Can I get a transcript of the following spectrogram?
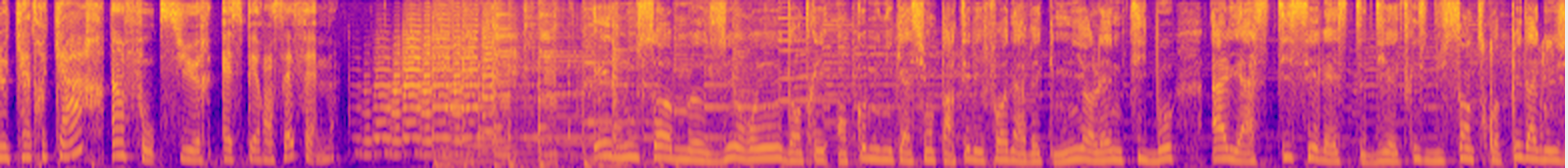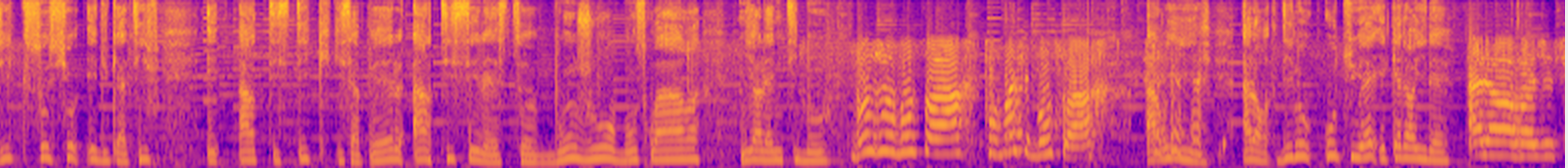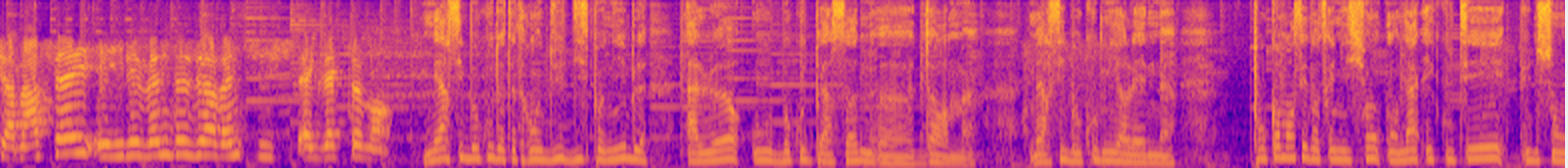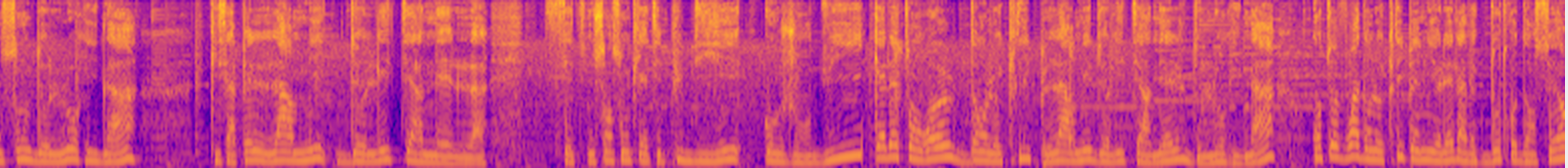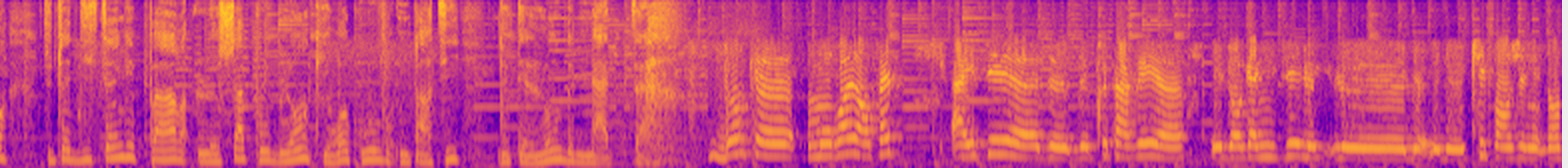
Le 4 quarts, info sur Espérance FM. Et nous sommes heureux d'entrer en communication par téléphone avec Myrlène Thibault, alias T-Céleste, directrice du centre pédagogique socio-éducatif et artistique qui s'appelle Artis Céleste. Bonjour, bonsoir, Myrlène Thibault. Bonjour, bonsoir. Pour moi, c'est bonsoir. Ah oui. Alors, dis-nous où tu es et quelle heure il est. Alors, euh, je suis à Marseille et il est 22h26 exactement. Merci beaucoup de t'être rendu disponible à l'heure où beaucoup de personnes euh, dorment. Merci beaucoup Myrlène. Pour commencer notre émission, on a écouté une chanson de Lorina qui s'appelle L'armée de l'éternel. C'est une chanson qui a été publiée aujourd'hui. Quel est ton rôle dans le clip L'armée de l'éternel de Lorina? On te voit dans le clip Mylène avec d'autres danseurs. Tu te distingues par le chapeau blanc qui recouvre une partie de tes longues nattes. Donc, euh, mon rôle, en fait, a été euh, de, préparer euh, et d'organiser le, le, clip en dans,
